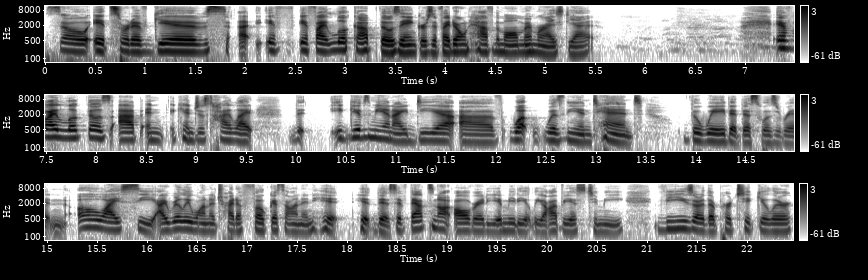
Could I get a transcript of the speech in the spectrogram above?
So it sort of gives uh, if if I look up those anchors if I don't have them all memorized yet. If I look those up and can just highlight it gives me an idea of what was the intent the way that this was written. Oh, I see. I really want to try to focus on and hit hit this. If that's not already immediately obvious to me, these are the particular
